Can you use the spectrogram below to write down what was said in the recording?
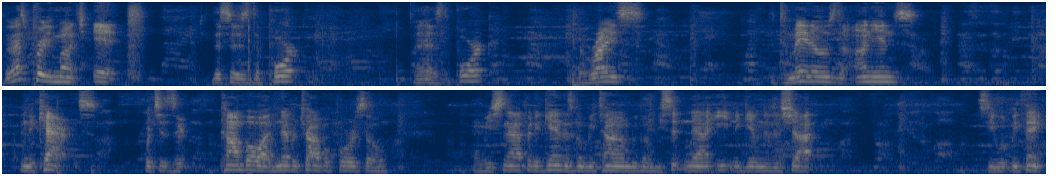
So that's pretty much it. This is the pork. That has the pork, the rice, the tomatoes, the onions, and the carrots, which is a combo I've never tried before. So when we snap it again, it's going to be time. We're going to be sitting down, eating and giving it a shot. See what we think.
